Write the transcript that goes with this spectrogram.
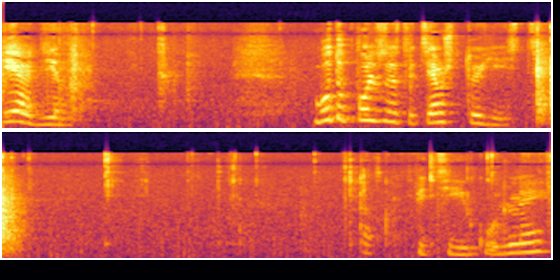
и 1. Буду пользоваться тем, что есть. Так, пятиигольный.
